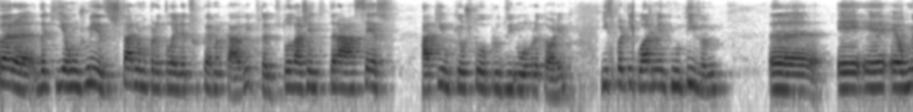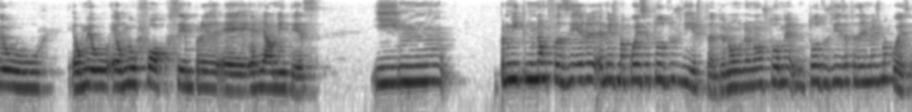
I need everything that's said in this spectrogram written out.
para daqui a uns meses estar numa prateleira de supermercado e, portanto, toda a gente terá acesso àquilo que eu estou a produzir no laboratório. Isso particularmente motiva-me. Uh, é, é, é, o meu, é, o meu, é o meu foco sempre, é, é realmente esse. E hum, permite-me não fazer a mesma coisa todos os dias. Portanto, eu não, eu não estou todos os dias a fazer a mesma coisa.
